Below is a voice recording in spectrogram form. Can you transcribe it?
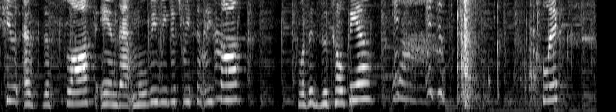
cute as the sloth in that movie we just recently uh. saw? Was it Zootopia? It's, it's a... Clicks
